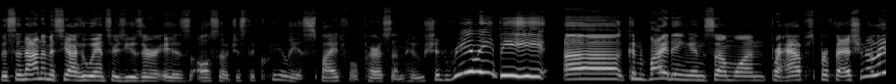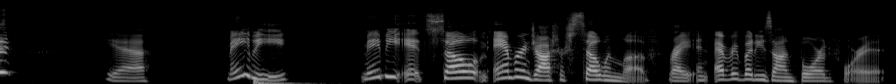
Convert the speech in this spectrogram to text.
This anonymous Yahoo Answers user is also just a clearly a spiteful person who should really be uh confiding in someone, perhaps professionally. Yeah. Maybe. Maybe it's so Amber and Josh are so in love, right? And everybody's on board for it.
